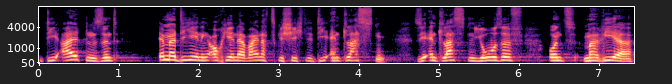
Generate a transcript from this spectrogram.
die Alten sind immer diejenigen, auch hier in der Weihnachtsgeschichte, die entlasten. Sie entlasten Josef und Maria.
